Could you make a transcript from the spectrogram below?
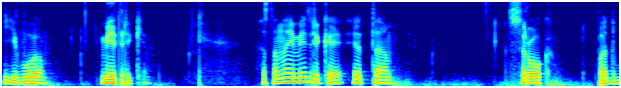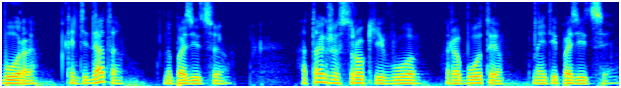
его метрики. Основная метрика — это срок подбора кандидата на позицию, а также срок его работы на этой позиции.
